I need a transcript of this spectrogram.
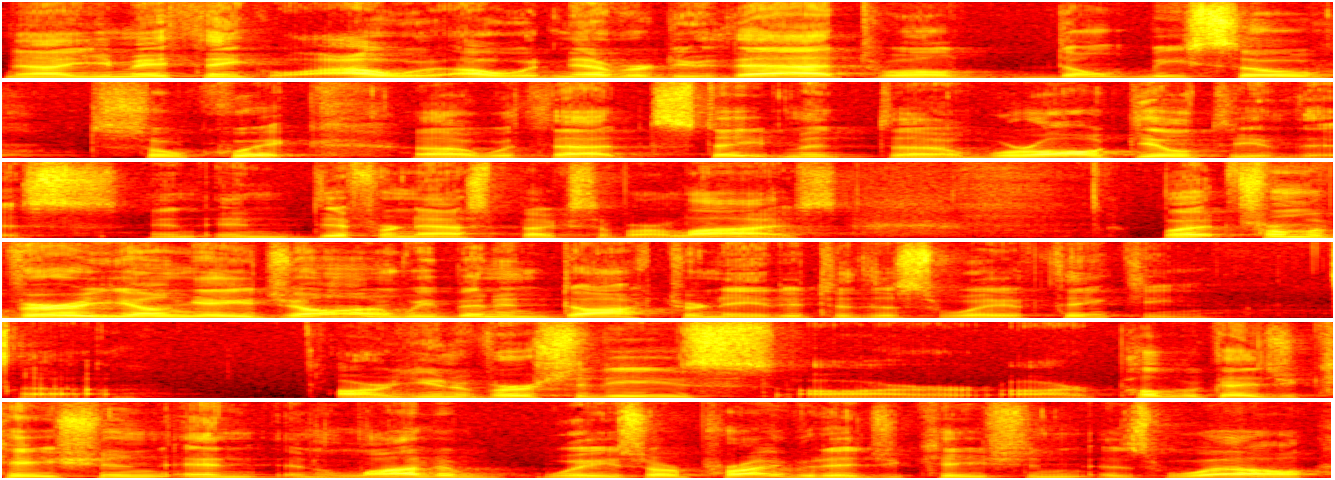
Now you may think, well, I would, I would never do that. Well, don't be so, so quick uh, with that statement. Uh, we're all guilty of this in, in different aspects of our lives. But from a very young age on, we've been indoctrinated to this way of thinking. Uh, our universities, our, our public education, and in a lot of ways our private education as well,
